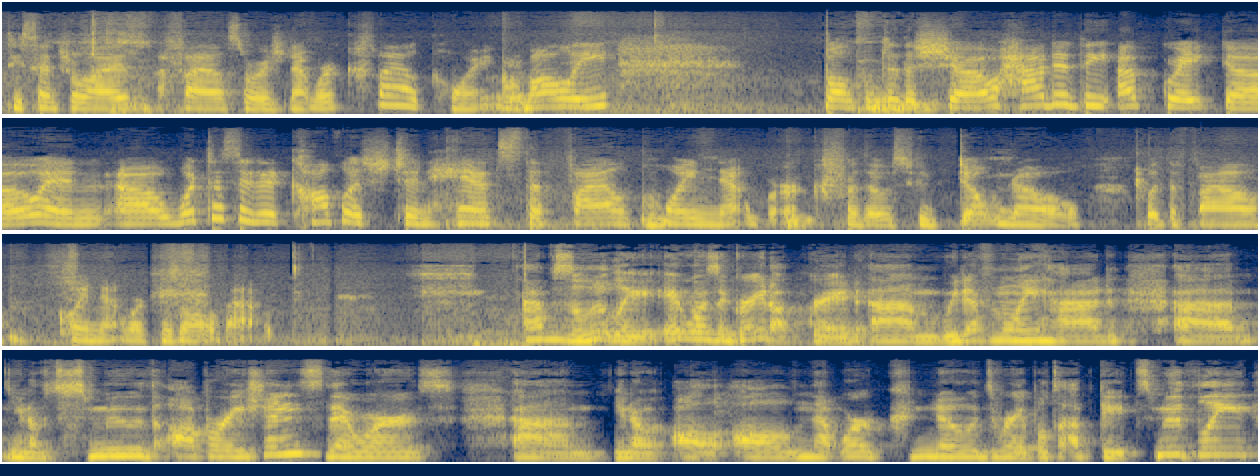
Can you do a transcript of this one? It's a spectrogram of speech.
decentralized file storage network Filecoin. Oh. Molly, welcome to the show. How did the upgrade go, and uh, what does it accomplish to enhance the Filecoin network for those who don't know what the Filecoin network is all about? Absolutely, it was a great upgrade. Um, we definitely had, uh, you know, smooth operations. There was, um, you know, all all network nodes were able to update smoothly.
